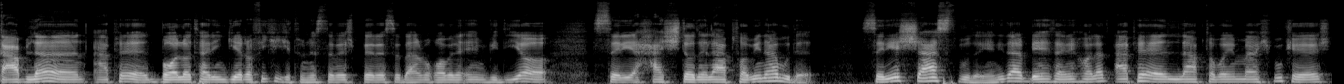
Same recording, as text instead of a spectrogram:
قبلا اپل بالاترین گرافیکی که تونسته بهش برسه در مقابل انویدیا سری 80 لپتاپی نبوده. سری 60 بوده. یعنی در بهترین حالت اپل لپتاپ های مکبوکش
